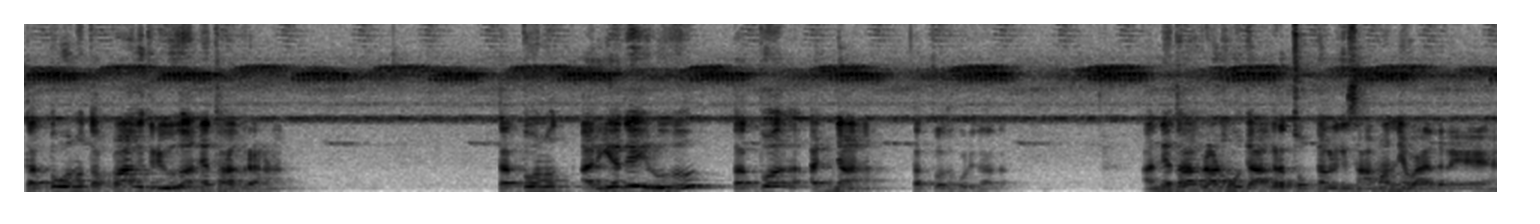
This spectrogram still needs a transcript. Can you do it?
ತತ್ವವನ್ನು ತಪ್ಪಾಗಿ ತಿಳಿಯುವುದು ಅನ್ಯಥಾಗ್ರಹಣ ತತ್ವವನ್ನು ಅರಿಯದೇ ಇರುವುದು ತತ್ವ ಅಜ್ಞಾನ, ತತ್ವದ ಕುರಿತಾದ. ಅನ್ಯಥಾಗ್ರಹಣವು ಜಾಗ್ರತ ಸ್ವಪ್ನಗಳಿಗೆ ಸಾಮಾನ್ಯವಾದರೆ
